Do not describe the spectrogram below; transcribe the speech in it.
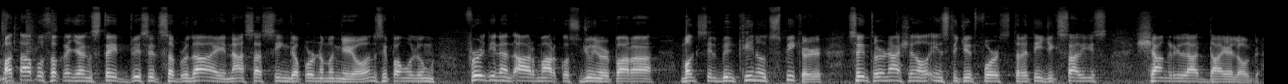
Matapos ang kanyang state visit sa Brunei, nasa Singapore naman ngayon si Pangulong Ferdinand R. Marcos Jr. para magsilbing keynote speaker sa International Institute for Strategic Studies Shangri-La Dialogue.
